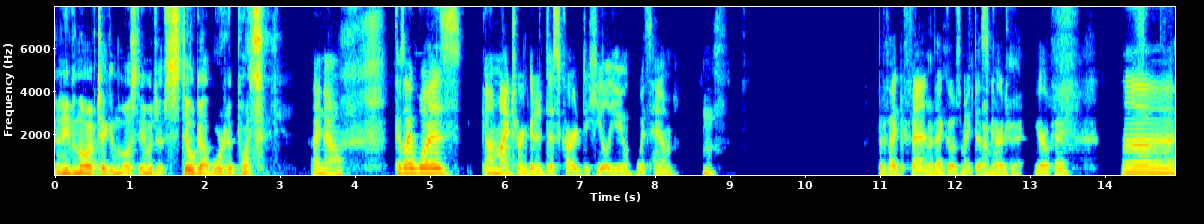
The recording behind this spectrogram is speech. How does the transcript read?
And even though I've taken the most damage, I've still got more hit points. I know. Because I was on my turn going to discard to heal you with him. Hmm. But if I defend, I'm- that goes my discard. okay. You're okay? Uh,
